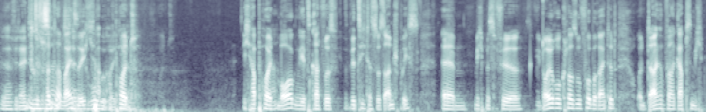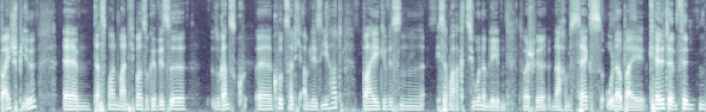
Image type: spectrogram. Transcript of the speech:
Ja, vielleicht interessanterweise, ich habe heute ich habe heute ja. Morgen, jetzt gerade, wo es witzig, dass du es ansprichst, ähm, mich ein bisschen für die Neuroklausur vorbereitet und da gab es nämlich ein Beispiel, ähm, dass man manchmal so gewisse so ganz äh, kurzzeitig Amnesie hat bei gewissen, ich sag mal, Aktionen im Leben. Zum Beispiel nach dem Sex oder bei Kälteempfinden.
